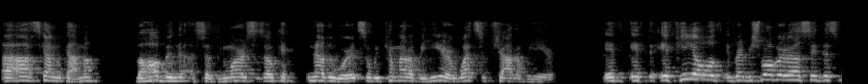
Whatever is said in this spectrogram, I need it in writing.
Uh, so the Gemara says, okay. In other words, so we come out over here. What's the shot over here? if if if he holds if Rabbi Shmuel Bar say this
